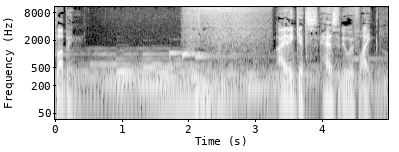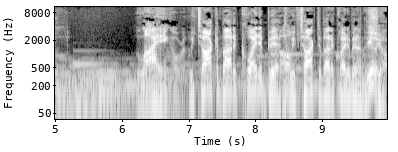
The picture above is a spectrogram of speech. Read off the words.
Phubbing. I think it's has to do with like lying over the We talk about it quite a bit. Oh. We've talked about it quite a bit on the Really? show,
